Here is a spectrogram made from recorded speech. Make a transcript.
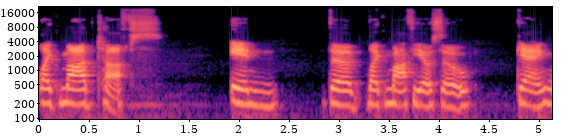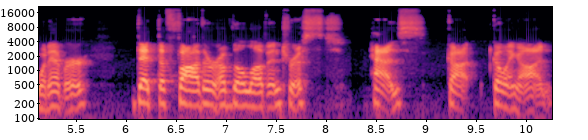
like mob toughs in the like mafioso gang whatever that the father of the love interest has got going on.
